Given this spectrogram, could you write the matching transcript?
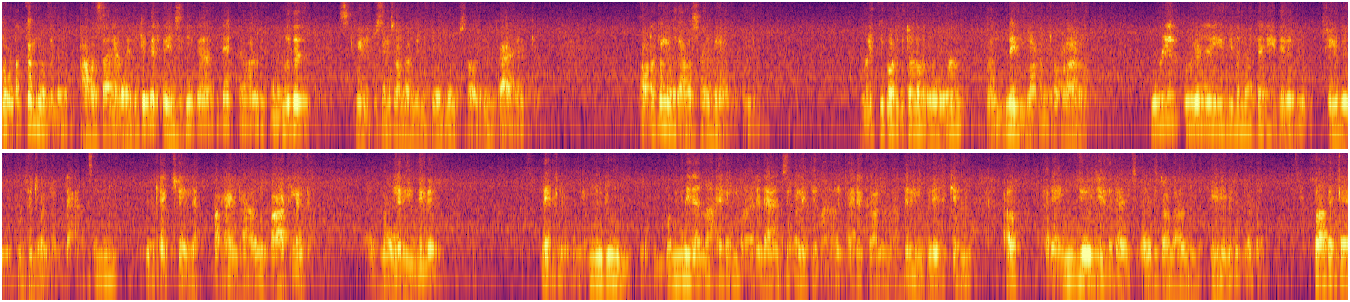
തുടക്കം മുതൽ അവസാനം വരെ എനിക്ക് രജനീകാന്തിനേക്കാളും കൂടുതൽ സ്ക്രീൻ പ്രസൻസ് ഉള്ളത് എനിക്ക് തോന്നുന്നു സൗബിൻ ഖാനായിരിക്കും തുടക്കം മുതൽ അവസാനം വരെ പുള്ളി. പുള്ളിക്ക് കൊടുത്തിട്ടുള്ള റോളും നല്ല ഇമ്പോർട്ടന്റ് റോളാണ് പുള്ളി പുള്ളിയുടെ രീതിയിൽ നല്ല രീതിയിൽ ചെയ്ത് വെച്ചിട്ടുണ്ട് ഡാൻസ് ഒന്നും ഒരു രക്ഷയില്ല. പറയേണ്ട ആ ഒരു പാട്ടിലൊക്കെ നല്ല രീതിയിൽ ലൈക്ക് ഈ ഒരു മുൻനിര നായകന്മാർ ഡാൻസ് കളിക്കുന്ന ആൾക്കാരെക്കാളും നല്ല രീതിയിൽ ഒരിക്കലും അവർ എൻജോയ് ചെയ്ത് ഡാൻസ് കളിച്ചിട്ടുള്ള ഒരു ഫീൽ വരുന്നത്. സോ അതൊക്കെ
